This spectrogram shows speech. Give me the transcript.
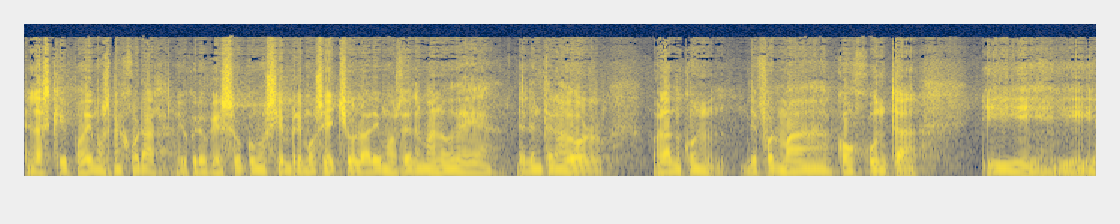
en las que podemos mejorar. Yo creo que eso, como siempre hemos hecho, lo haremos de la mano del entrenador, hablando con, de forma conjunta. Y,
